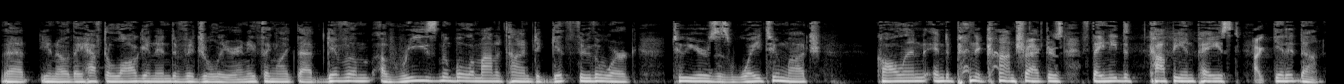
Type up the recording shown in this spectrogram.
that, you know, they have to log in individually or anything like that. Give them a reasonable amount of time to get through the work. Two years is way too much. Call in independent contractors. If they need to copy and paste, I, get it done.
